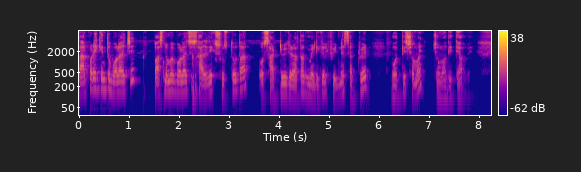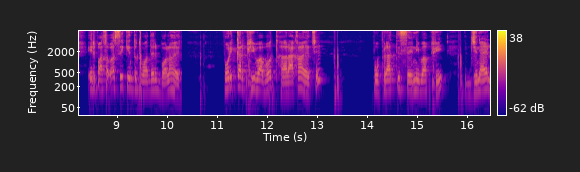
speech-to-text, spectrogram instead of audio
তারপরে কিন্তু বলা হয়েছে পাঁচ নম্বর বলা হয়েছে, শারীরিক সুস্থতা ও সার্টিফিকেট অর্থাৎ মেডিকেল ফিটনেস সার্টিফিকেট ভর্তির সময় জমা দিতে হবে। এর পাশাপাশি কিন্তু তোমাদের বলা হয়েছে, পরীক্ষার ফি বাবদ রাখা হয়েছে, প্রার্থী শ্রেণি বা ফি জেনারেল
